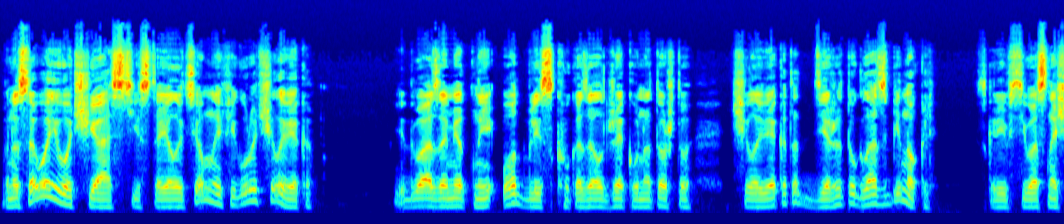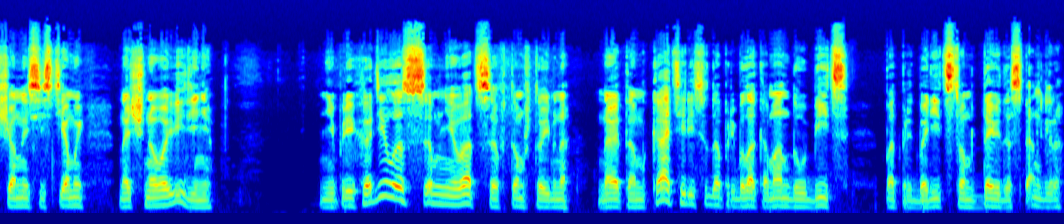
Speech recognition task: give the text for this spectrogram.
В носовой его части стояла темная фигура человека. Едва заметный отблеск указал Джеку на то, что человек этот держит у глаз бинокль, скорее всего, оснащенный системой ночного видения. Не приходилось сомневаться в том, что именно на этом катере сюда прибыла команда убийц под предводительством Дэвида Спенглера.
